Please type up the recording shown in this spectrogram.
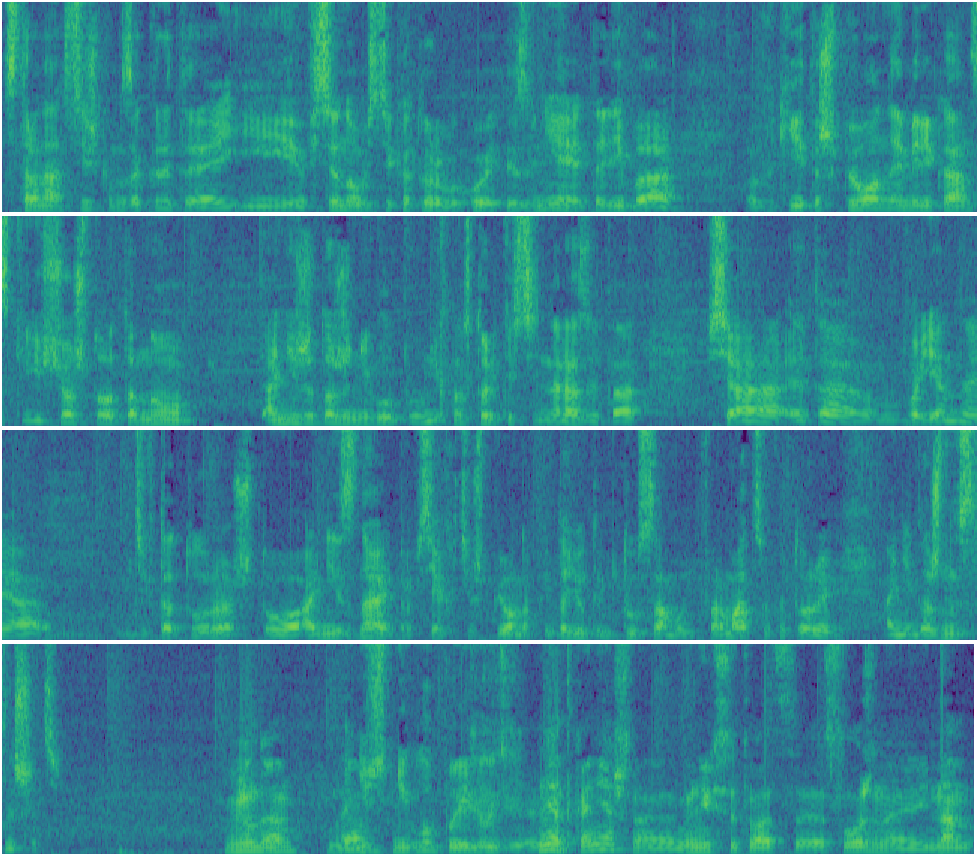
страна слишком закрытая, и все новости, которые выходят извне, это либо какие-то шпионы американские, еще что-то, но они же тоже не глупые, у них настолько сильно развита вся эта военная диктатура, что они знают про всех этих шпионов и дают им ту самую информацию, которую они должны слышать. Ну да. да. Они же не глупые люди. Нет, конечно, у них ситуация сложная, и нам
